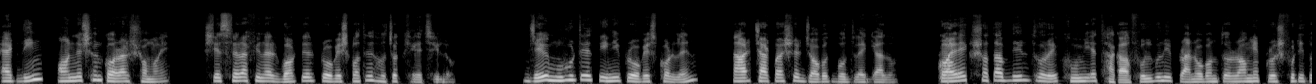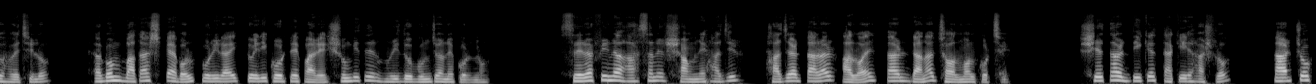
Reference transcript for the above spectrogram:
একদিন অন্বেষণ করার সময়, সে সেরাফিনার গর্তের প্রবেশপথে হোঁচট খেয়েছিল। যে মুহূর্তে তিনি প্রবেশ করলেন তার চারপাশের জগৎ বদলে গেল। কয়েক শতাব্দীর ধরে ঘুমিয়ে থাকা ফুলগুলি প্রাণবন্ত রঙে প্রস্ফুটিত হয়েছিল এবং বাতাস কেবল পরিরাই তৈরি করতে পারে সঙ্গীতের মৃদু গুঞ্জনে পূর্ণ। সেরাফিনা হাসানের সামনে হাজির, হাজার তারার আলোয় তার ডানা ঝলমল করছে। সে তার দিকে তাকিয়ে হাসল, তার চোখ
